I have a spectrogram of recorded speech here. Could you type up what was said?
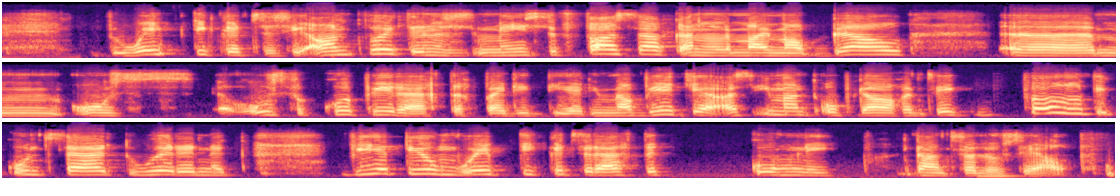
webtickets is die antwoord en as mense vashou kan hulle my maar bel. Ehm um, ons ons verkoop hier regtig by die deur nie, maar weet jy as iemand opdaag en sê ek wil die konsert hoor en ek weet jy om webtickets reg te kom nie, dan sal ons help.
